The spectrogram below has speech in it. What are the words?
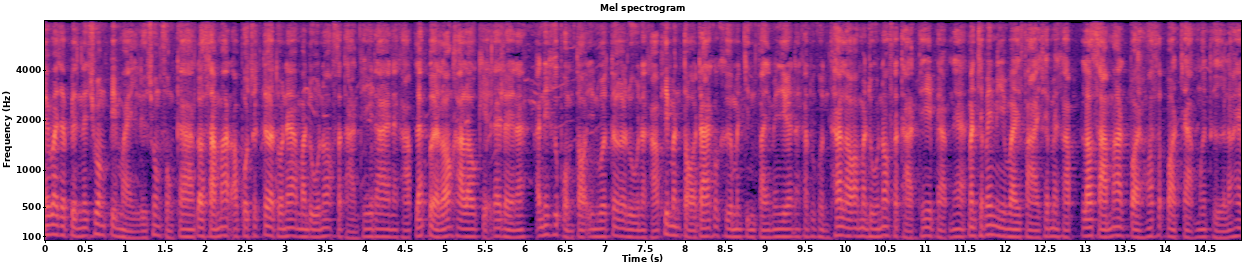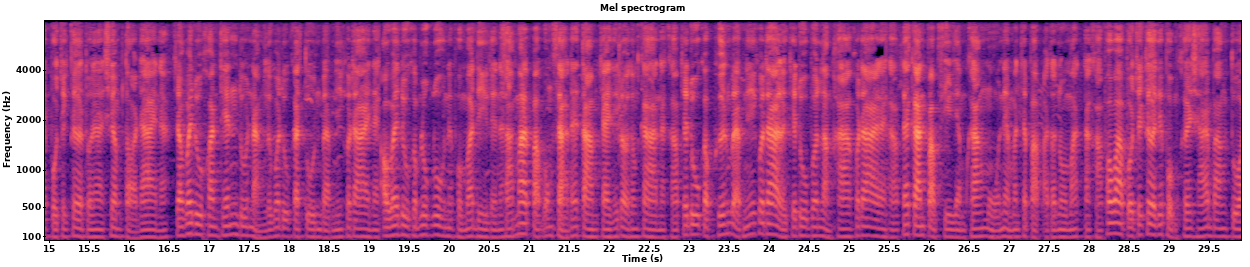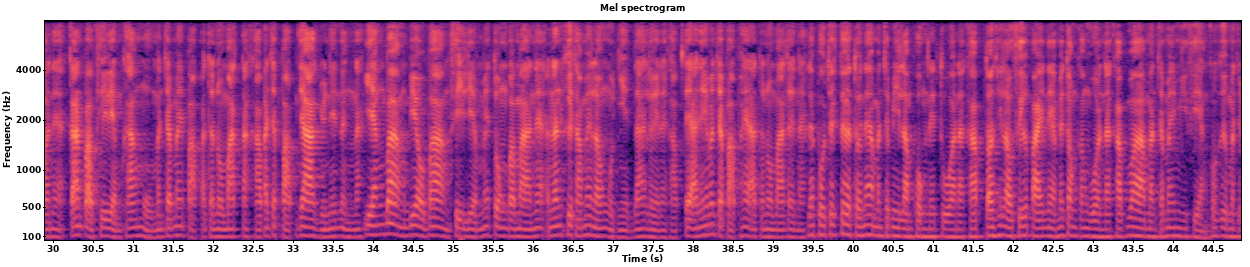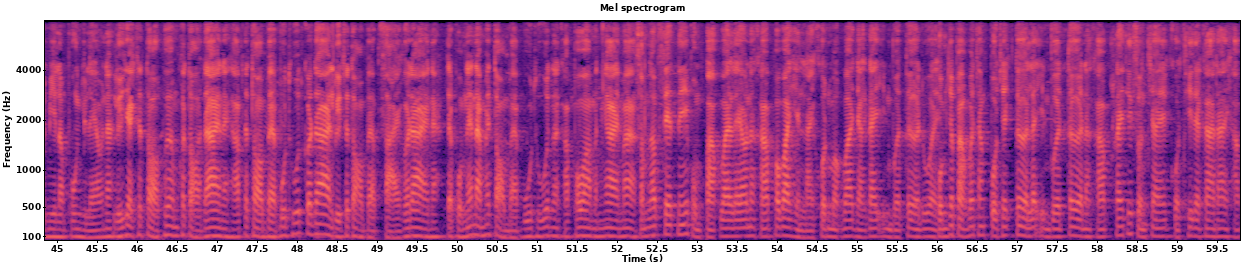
ไม่ว่าจะเป็นในช่วงปีใหม่หรือช่วงสงการเราสามารถเอาโปรเจคเตอร์ตัวนี้มาดูนอกสถานที่ได้นะครับและเปิดร้องคาราโอเกะได้เลยนะ อันนี้คือผมต่ออินเวอร์เตอร์ดูนะครับที่มันต่อได้ก็คือมันกินไฟไม่เยอะนะครับทุกคนถ้าเราเอามาดูนอกสถานที่แบบนี้มันจะไม่มี Wi-Fi ใช่ไหมครับเราสามารถปล่อยฮอตสปอตจากมือถือแล้วให้โปรเจคเตอร์ตัวนี้เชื่อมต่อได้นะจะเอาไว้ดูคอนเทนต์ดูหนังหรือว่าดูการ์ตูนแบบนี้ก็ได้นะเอาไว้ดูกับลูกๆเนี่ยผมว่าดีเลยนะสามารถปรับองศาได้ตามใจที่เราต้องการนะครับจะดูกับพื้นแบบนี้ก็ได้ หรือจะดูบนหลังคาก็ได้นะครับและการปรับสี่เหลี่ยมคางหมูเนี่ยมันจะปรับอัตโนมัตินะครับเพราะว่าโปรเจคเตอร์ที่ผมเคยใช้บางตัวเนี่ยการปรับสี่เหลี่ยมคางหมูมันจะไม่ปรับอัตโนมัตินะครับมันจะปรับยากอยู่นิดนึงนะเอียงบ้างเบี้ยวบ้างสี่เหลี่ยมไม่ตรงประมาณเนี้ยอันนั้นคือทำให้เราหงุดหงิดได้เลยนะครับแต่อันนี้มันจะปรับให้อัตโนมัติเลยนะและโปรเจคเตอร์ตัวนี้มันจะมีลำโพงในตัวนะครับตอนที่เราซื้อไปเนี่ยไม่ต้องกังวลนะครับว่ามันจะไม่มีเสียงก็คือมันจะมีลำโพงอยู่แล้วนะหรืออยากจะต่อเพิ่มก็ต่อได้นะครับจะต่อแบบบลูทูธก็ได้ หรือจะต่อแบบสายก็ได้นะแต่ผมแนะนำให้ต่อแบบบลูทูธนะครับเพราะว่ามันง่ายมากสำหรับเซตนี้ผมปักไว้แล้วนะครับเพราะว่าเห็นหลายคนบอกว่าอยากได้อินเวอร์เตอร์ด้วยผมจะปักไว้ทั้งโปรเจคเตอร์และอินเวอร์เตอร์นะครับใครที่สนใจกดที่ตะกร้าได้ครับ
